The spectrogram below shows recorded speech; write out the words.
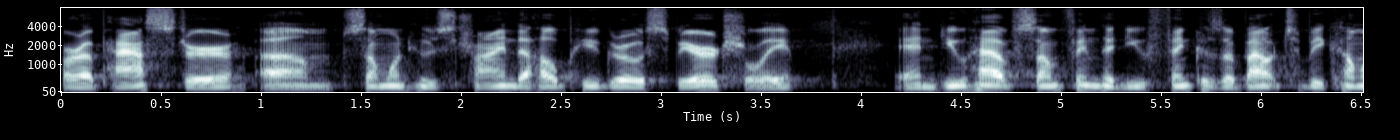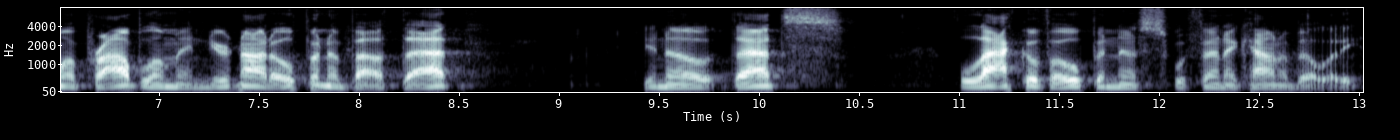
or a pastor, um, someone who's trying to help you grow spiritually, and you have something that you think is about to become a problem and you're not open about that, you know, that's lack of openness within accountability.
